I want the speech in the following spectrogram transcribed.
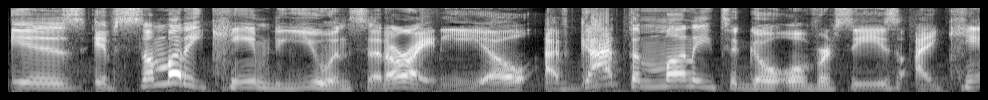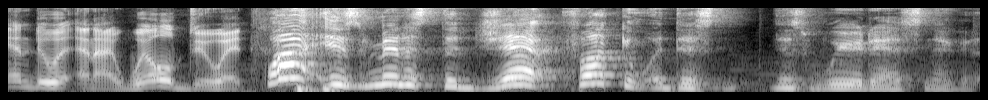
is if somebody came to you and said, "All right, EO, I've got the money to go overseas. I can do it and I will do it." Why is Minister Jap fucking with this this weird ass nigga?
